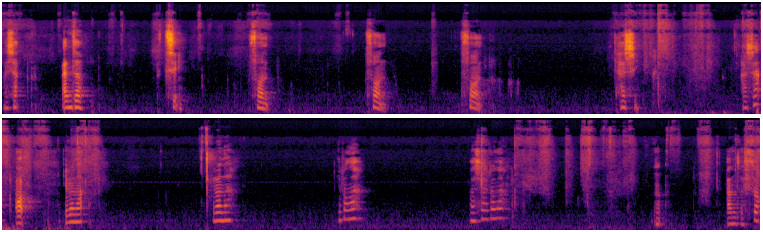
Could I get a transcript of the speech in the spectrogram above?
아샤 앉아. 그치. 손. 손. 손. 다시. 아샤 업. 일어나. 일어나. 일어나. 아샤 일어나. 앉았어.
